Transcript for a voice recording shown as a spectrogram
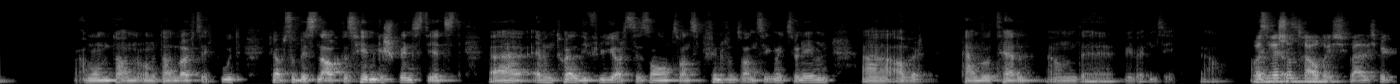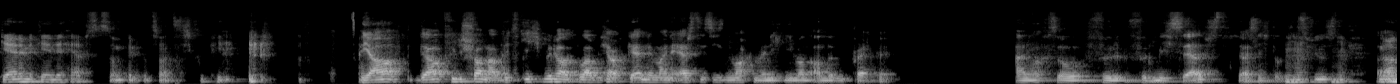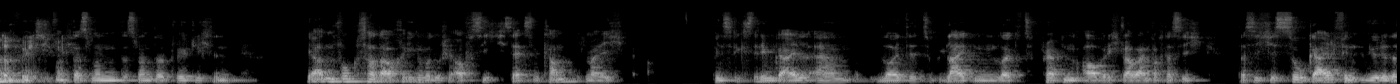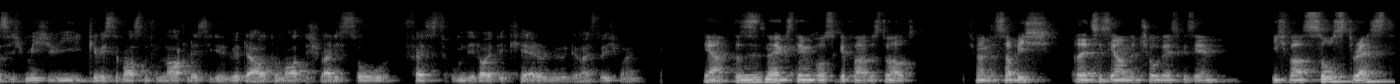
momentan, momentan läuft es echt gut. Ich habe so ein bisschen auch das Hirngespinst, jetzt äh, eventuell die Frühjahrssaison 2025 mitzunehmen, äh, aber time will tell und äh, wir werden sehen. Ja. Aber es wäre schon traurig, weil ich würde gerne mit dir in der Herbstsaison 25 kopieren. Ja, ja, viel schon, aber ich, ich würde halt, glaube ich, auch gerne meine erste Season machen, wenn ich niemand anderen preppe. Einfach so für, für mich selbst. Ich weiß nicht, ob du das fühlst. Mhm. Ja, Ähm, doch, fühle ich. und dass man, dass man dort wirklich den, ja, den Fokus halt auch irgendwo durch auf sich setzen kann. Ich meine, ich finde es extrem geil, ähm, Leute zu begleiten, Leute zu preppen, aber ich glaube einfach, dass ich, dass ich es so geil finden würde, dass ich mich wie gewissermaßen vernachlässigen würde automatisch, weil ich so fest um die Leute kehren würde, weißt du, ich meine? Ja, das ist eine extrem große Gefahr, dass du halt, ich meine, das habe ich letztes Jahr an den Showdays gesehen. Ich war so stressed,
